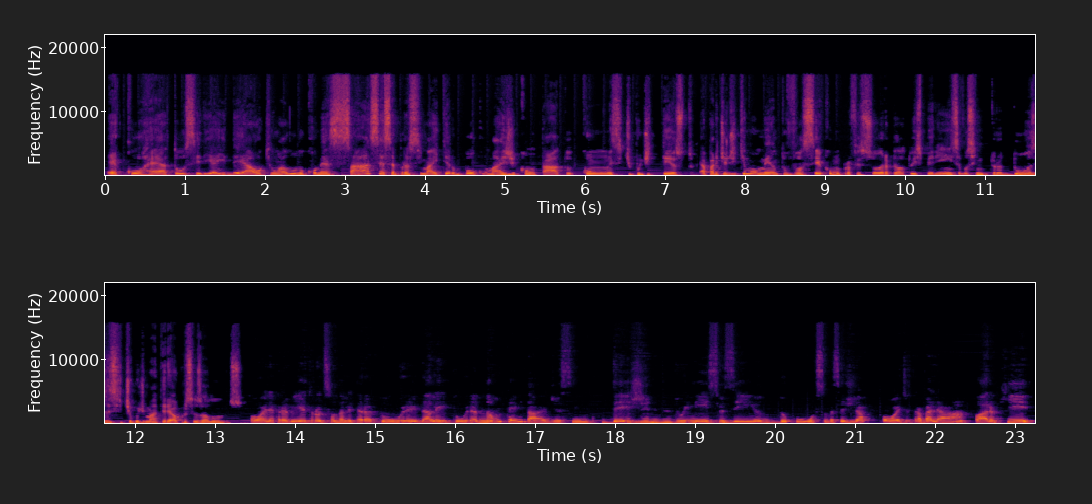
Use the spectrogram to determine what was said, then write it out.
é correto ou seria ideal que um aluno começasse a se aproximar e ter um pouco mais de contato com esse tipo de texto? A partir de que momento você, como professora, pela tua experiência, você introduz esse tipo de material para os seus alunos? Olha, para mim a introdução da literatura e da leitura não tem idade, assim. Desde do iníciozinho do curso você já pode trabalhar. Claro que,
